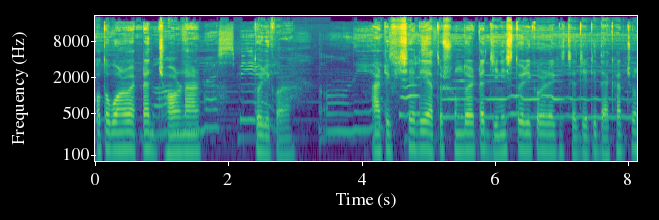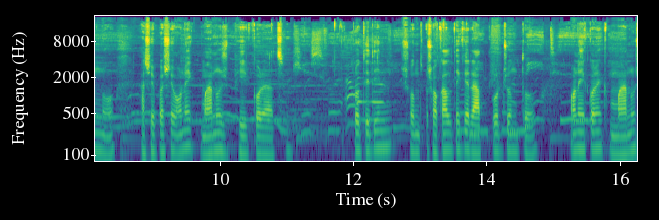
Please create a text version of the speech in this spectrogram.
কত বড় একটা ঝর্ণার তৈরি করা। আর্টিফিশিয়ালি এত সুন্দর একটা জিনিস তৈরি করে রেখেছে, যেটি দেখার জন্য আশেপাশে অনেক মানুষ ভিড় করে আছে। প্রতিদিন সকাল থেকে রাত পর্যন্ত অনেক অনেক মানুষ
